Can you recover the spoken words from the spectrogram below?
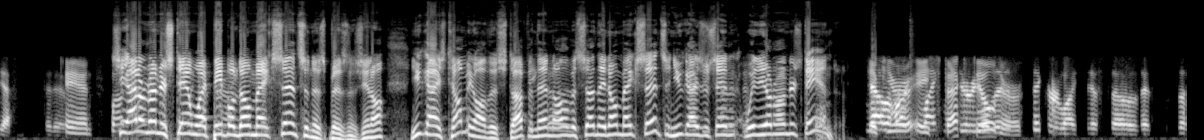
Yes, it is. And see, I don't understand why people don't make sense in this business. You know, you guys tell me all this stuff, and then all of a sudden they don't make sense, and you guys are saying we don't understand. if Now, you're hard a spec material that builder, thicker like this, though, that the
